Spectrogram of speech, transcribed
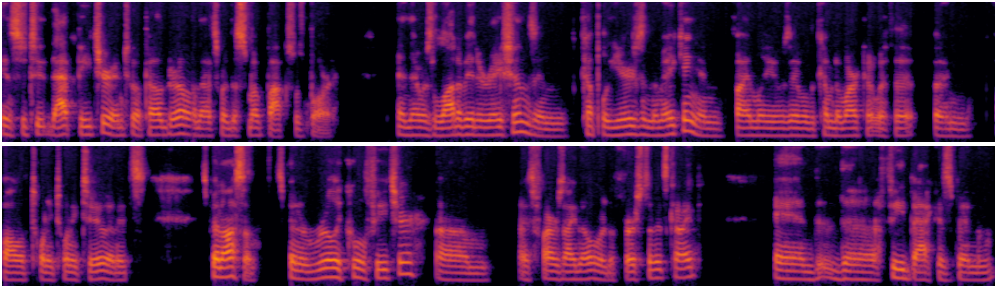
institute that feature into a pellet grill and that's where the smoke box was born and there was a lot of iterations and a couple years in the making and finally was able to come to market with it in fall of 2022 and it's it's been awesome it's been a really cool feature. Um, as far as I know, we're the first of its kind, and the feedback has been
